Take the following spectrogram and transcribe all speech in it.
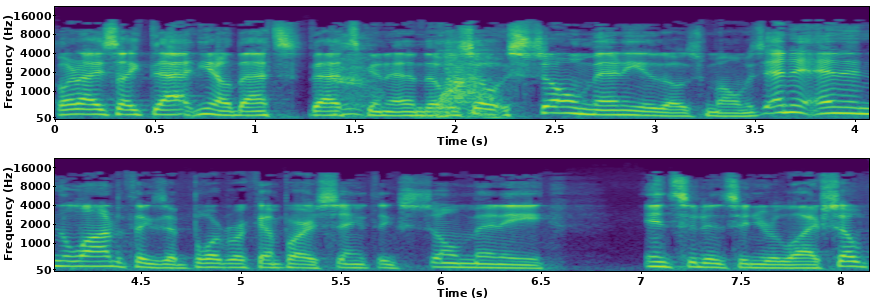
But I was like that, you know, that's that's going to end up. So so many of those moments, and and in a lot of things at Boardwalk Empire, same thing. So many incidents in your life. So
